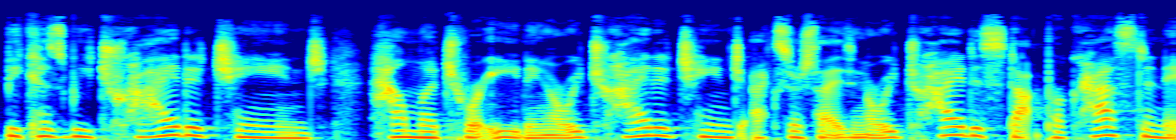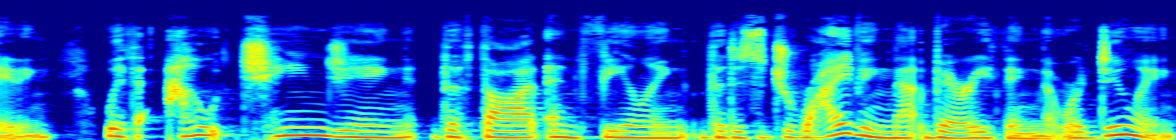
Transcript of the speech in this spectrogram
because we try to change how much we're eating or we try to change exercising or we try to stop procrastinating without changing the thought and feeling that is driving that very thing that we're doing.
